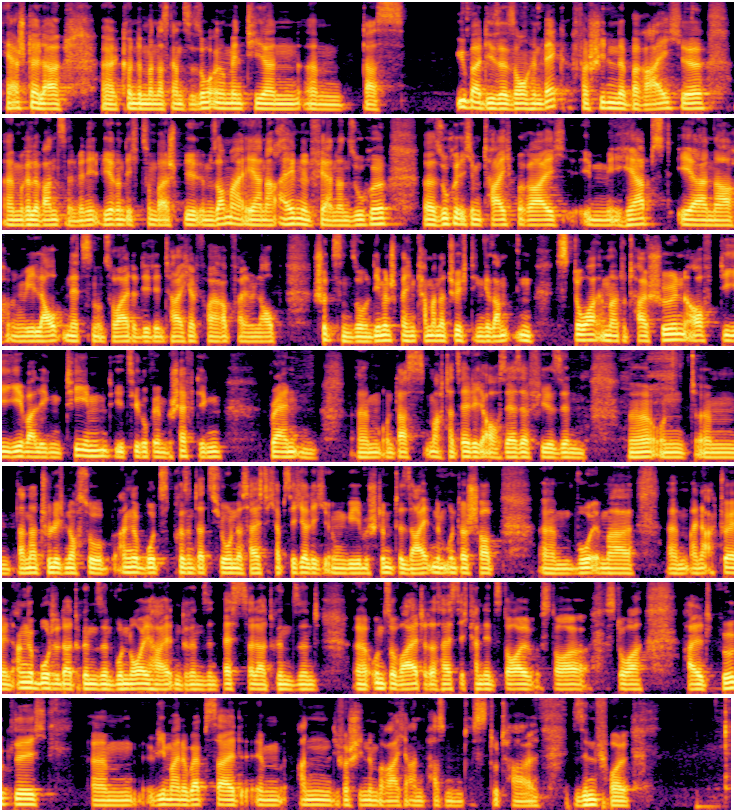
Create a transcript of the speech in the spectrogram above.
Hersteller, äh, könnte man das Ganze so argumentieren, ähm, dass über die Saison hinweg verschiedene Bereiche ähm, relevant sind. Wenn ich, während ich zum Beispiel im Sommer eher nach eigenen Fernern suche, äh, suche ich im Teichbereich im Herbst eher nach irgendwie Laubnetzen und so weiter, die den Teich halt vor herabfallendem Laub schützen. So und dementsprechend kann man natürlich den gesamten Store immer total schön auf die jeweiligen Themen, die Zielgruppe beschäftigen, branden. Ähm, und das macht tatsächlich auch sehr, sehr viel Sinn. Ne? Und ähm, dann natürlich noch so Angebotspräsentationen. Das heißt, ich habe sicherlich irgendwie bestimmte Seiten im Untershop, ähm, wo immer ähm, meine aktuellen Angebote da drin sind, wo Neuheiten drin sind, Bestseller drin sind äh, und so weiter. Das heißt, ich kann den Store, Store, Store halt wirklich ähm, wie meine Website im, an die verschiedenen Bereiche anpassen. Das ist total sinnvoll.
